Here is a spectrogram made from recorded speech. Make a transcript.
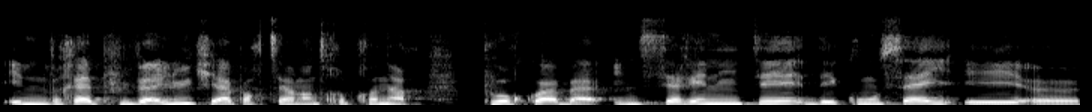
et une vraie plus-value qui est apportée à l'entrepreneur. Pourquoi? Bah, une sérénité, des conseils et euh,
